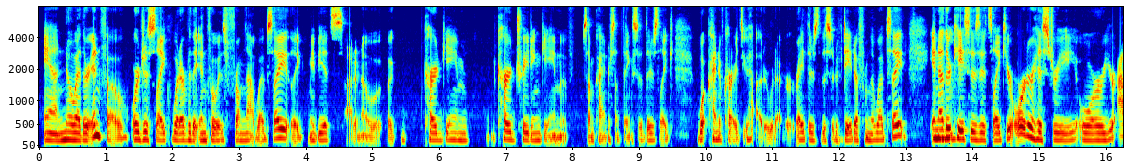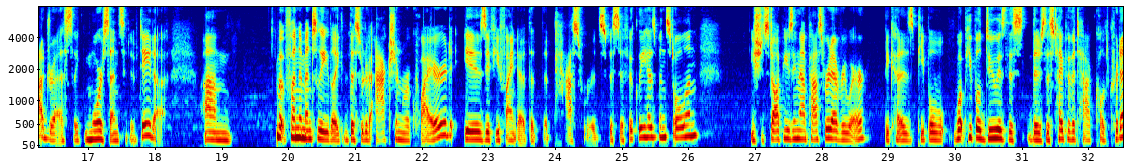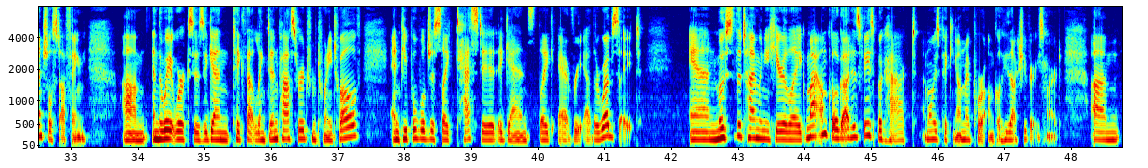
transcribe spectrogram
and no other info, or just like whatever the info is from that website. Like maybe it's, I don't know, a card game card trading game of some kind or something. So there's like what kind of cards you had or whatever, right? There's the sort of data from the website. In mm-hmm. other cases, it's like your order history or your address, like more sensitive data. Um, but fundamentally like the sort of action required is if you find out that the password specifically has been stolen you should stop using that password everywhere because people what people do is this there's this type of attack called credential stuffing um, and the way it works is again take that linkedin password from 2012 and people will just like test it against like every other website and most of the time, when you hear like my uncle got his Facebook hacked, I'm always picking on my poor uncle. He's actually very smart. Um,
